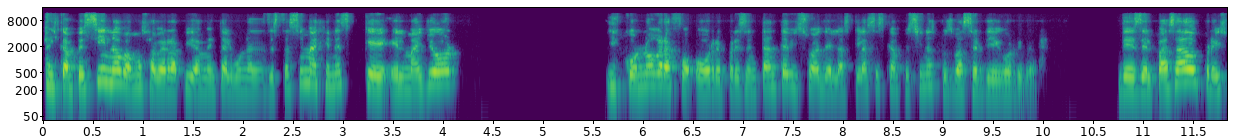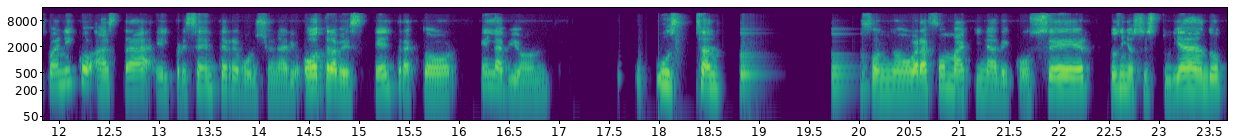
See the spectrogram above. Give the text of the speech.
el campesino, vamos a ver rápidamente algunas de estas imágenes, que el mayor iconógrafo o representante visual de las clases campesinas pues va a ser Diego Rivera. Desde el pasado prehispánico hasta el presente revolucionario. Otra vez, el tractor, el avión, usando fonógrafo, máquina de coser, los niños estudiando,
